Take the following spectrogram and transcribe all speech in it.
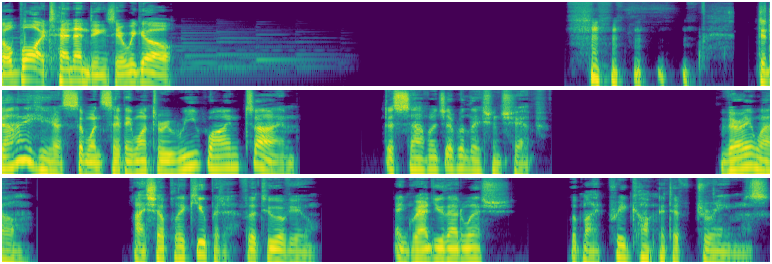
Oh boy, 10 endings, here we go. Did I hear someone say they want to rewind time to salvage a relationship? Very well. I shall play Cupid for the two of you and grant you that wish with my precognitive dreams.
